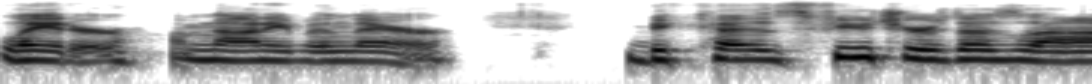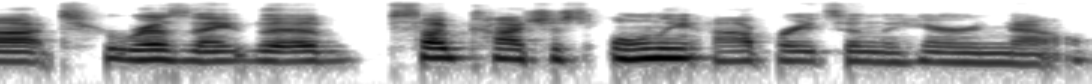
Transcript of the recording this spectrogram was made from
later i'm not even there because future does not resonate. The subconscious only operates in the here and now.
